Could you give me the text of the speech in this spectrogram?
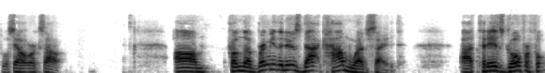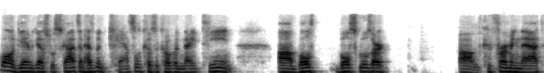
We'll see how it works out. Um, from the BringMeTheNews.com website, uh, today's Gopher football game against Wisconsin has been canceled because of COVID nineteen. Um, both both schools are um, confirming that.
